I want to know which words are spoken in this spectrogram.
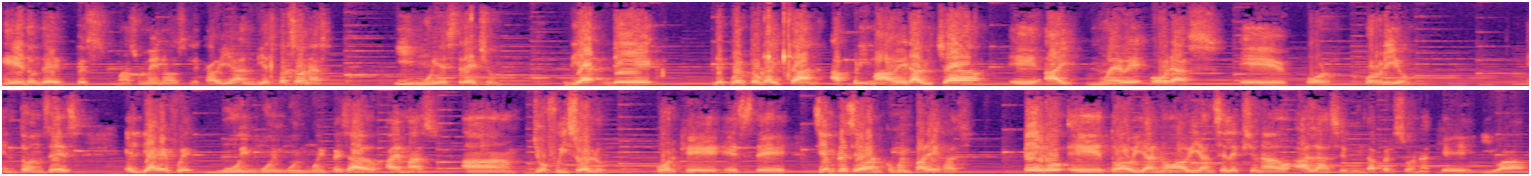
eh, donde pues más o menos le cabían 10 personas y muy estrecho. De, de, Puerto Gaitán a Primavera Bichada eh, hay 9 horas eh, por, por río. Entonces, el viaje fue muy, muy, muy, muy pesado. Además, ah, yo fui solo, porque este, siempre se van como en parejas, pero eh, todavía no habían seleccionado a la segunda persona que iba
